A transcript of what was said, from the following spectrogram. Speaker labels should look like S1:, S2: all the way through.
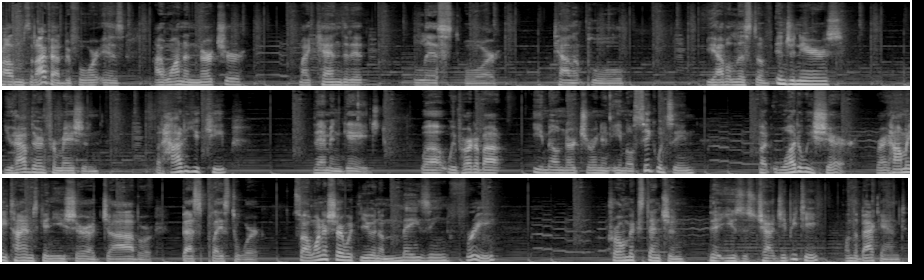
S1: problems that I've had before is I want to nurture my candidate list or talent pool. You have a list of engineers, you have their information, but how do you keep them engaged? Well, we've heard about email nurturing and email sequencing, but what do we share, right? How many times can you share a job or best place to work? So I want to share with you an amazing free Chrome extension that uses ChatGPT on the back end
